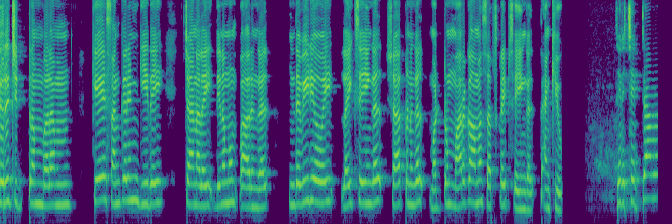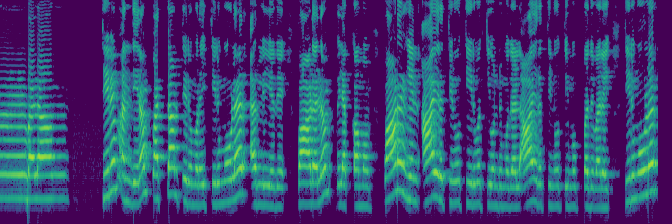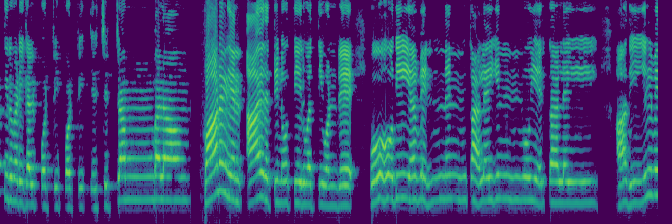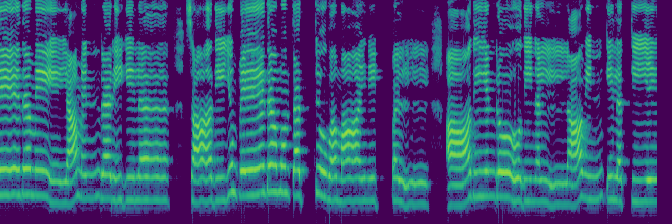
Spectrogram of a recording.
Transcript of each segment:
திருச்சிற்றம்பலம் K. சங்கரின் கீதை சேனலை தினமும் பாருங்கள். இந்த வீடியோவை லைக் செய்யுங்கள் ஷேர் பண்ணுங்கள் மற்றும் மறக்காம சப்ஸ்கிரைப் செய்யுங்கள். தேங்க்யூ திருச்சிற்றம்பலம் திருமந்திரம் பத்தாம் திருமுறை திருமூலர் அருளியது. பாடலும் விளக்கமும். பாடல் எண் ஆயிரத்தி நூத்தி இருபத்தி ஒன்று முதல் ஆயிரத்தி நூத்தி முப்பது வரை திருமூலர் திருவடிகள் பொற்றி பொற்றி திருச்சிற்றம்பலம். பாடல் எண் ஆயிரத்தி நூத்தி இருபத்தி ஒன்று போதிய வெண்ணன் கலையின் உயர்கலை ஆதியில் வேதமே யாமென்றறிகில சாதியும் பேதமும் தத்துவமாய் கப்பல் ஆதி என்றோதி நல்லாவின் கிளத்தியே.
